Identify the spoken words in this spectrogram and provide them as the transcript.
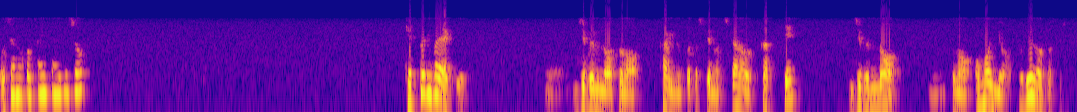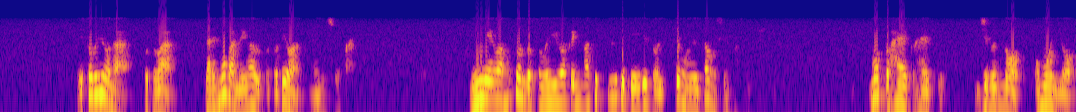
お茶の子再々でしょ手っ取り早く自分のその神の子としての力を使って自分のその思いを遂げようとする。そのようなことは誰もが願うことではないでしょうか。人間はほとんどその誘惑に負け続けていると言ってもよいかもしれません。もっと早く早く自分の思いを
